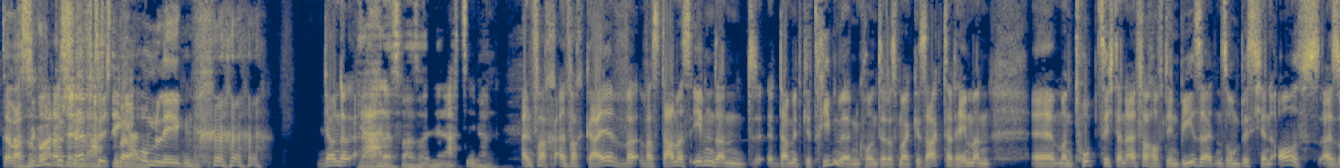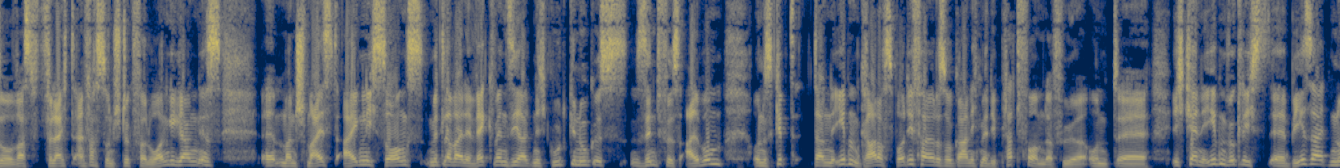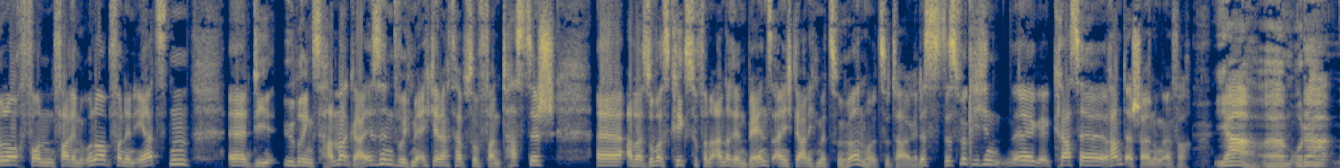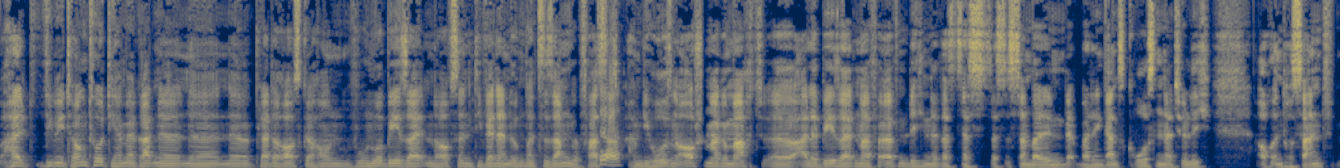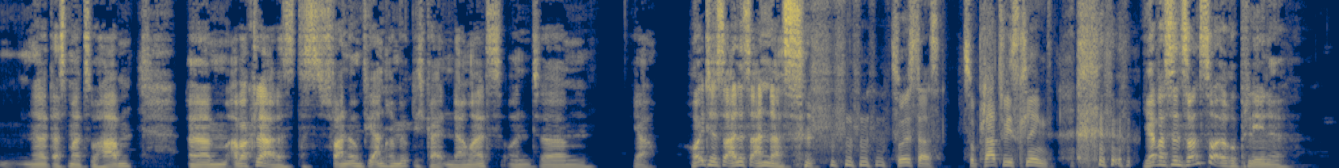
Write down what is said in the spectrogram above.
da warst also du gut war beschäftigt beim Umlegen. ja, da, ja, das war so in den 80ern einfach, einfach geil, was damals eben dann damit getrieben werden konnte, dass man gesagt hat, hey, man, äh, man tobt sich dann einfach auf den B-Seiten so ein bisschen aus. Also was vielleicht einfach so ein Stück verloren gegangen ist. Äh, man schmeißt eigentlich Songs mittlerweile weg, wenn sie halt nicht gut genug ist, sind fürs Album. Und es gibt dann eben gerade auf Spotify oder so gar nicht mehr die Plattform dafür. Und äh, ich kenne eben wirklich äh, B-Seiten nur noch von Fahr in Urlaub, von den Ärzten, äh, die übrigens hammergeil sind, wo ich mir echt gedacht habe, so fantastisch. Äh, aber sowas kriegst du von anderen Bands eigentlich gar nicht mehr zu hören heutzutage. Das, das ist wirklich eine äh, krasse Randerscheinung einfach. Ja, ähm, oder halt wie Betontod, die haben ja gerade eine, eine, eine Platte rausgehauen, wo nur B-Seiten drauf sind, die werden dann irgendwann zusammengefasst. Ja. Haben die Hosen auch schon mal gemacht, äh, alle B-Seiten mal veröffentlichen. Ne? Das, das, das ist dann bei den, bei den ganz Großen natürlich auch interessant, ne, das mal zu haben. Ähm, aber klar, das, das waren irgendwie andere Möglichkeiten damals und ähm, ja, heute ist alles anders. so ist das. So platt, wie es klingt. ja, was sind sonst so eure Pläne?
